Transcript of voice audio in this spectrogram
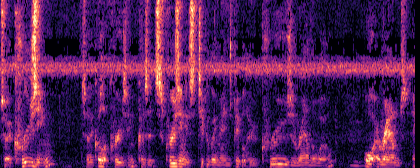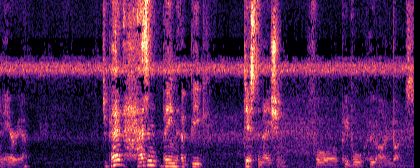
so a cruising. So they call it cruising because it's cruising is typically means people who cruise around the world mm. or around an area. Japan hasn't been a big destination for people who own boats.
